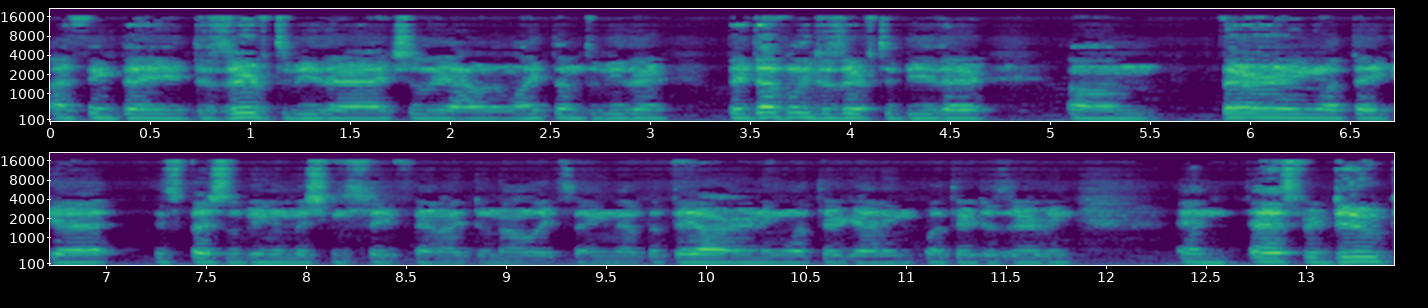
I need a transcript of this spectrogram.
I think they deserve to be there. Actually, I wouldn't like them to be there. They definitely deserve to be there. Um, they're earning what they get, especially being a Michigan State fan. I do not like saying that, but they are earning what they're getting, what they're deserving. And as for Duke,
